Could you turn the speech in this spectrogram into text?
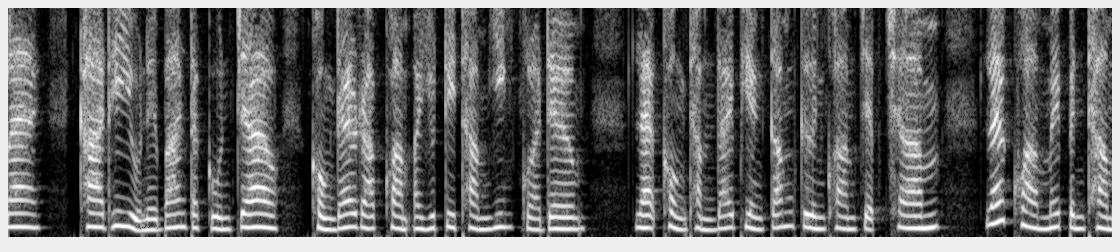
แรก ข้าที่อยู่ในบ้านตระกูลเจ้า คงได้รับความอายุติธรรมยิ่งกว่าเดิม และคงทำได้เพียงก้ำกืนความเจ็บช้ำ และความไม่เป็นธรรม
